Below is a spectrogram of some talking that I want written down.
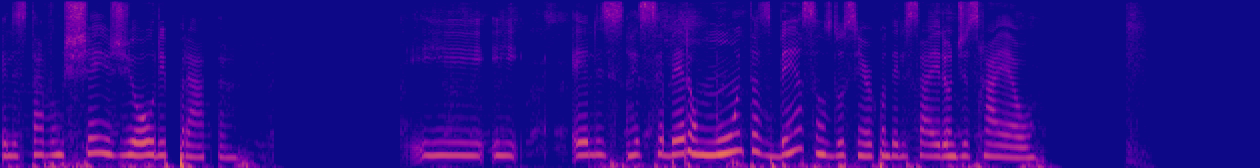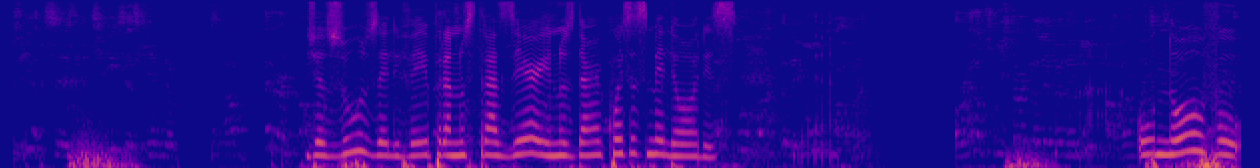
Eles estavam cheios de ouro e prata. E, e eles receberam muitas bênçãos do Senhor quando eles saíram de Israel. Jesus ele veio para nos trazer e nos dar coisas melhores. O novo,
